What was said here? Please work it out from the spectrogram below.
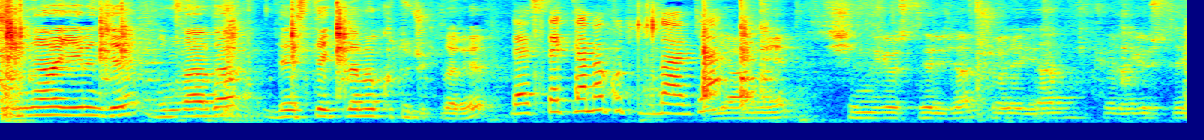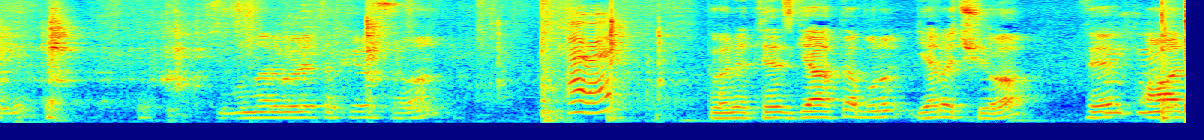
şunlara gelince bunlar da destekleme kutucukları. Destekleme kutusu derken. Yani şimdi göstereceğim. Şöyle gel, şöyle göstereyim. Şimdi bunları böyle takıyorsun. Evet. Böyle tezgahta bunu yer açıyor ve ağaç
